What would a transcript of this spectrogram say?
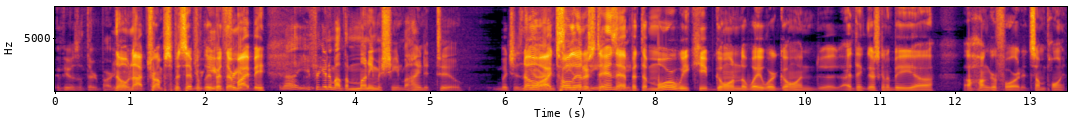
if he was a third party. No, not Trump specifically, You- you but there forget- might be. No, you forget about the money machine behind it too, which is the No, I totally and the understand that, but the more we keep going the way we're going, uh, I think there's going to be uh, a hunger for it at some point.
